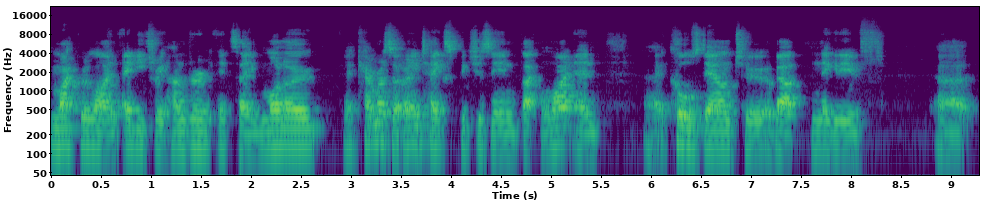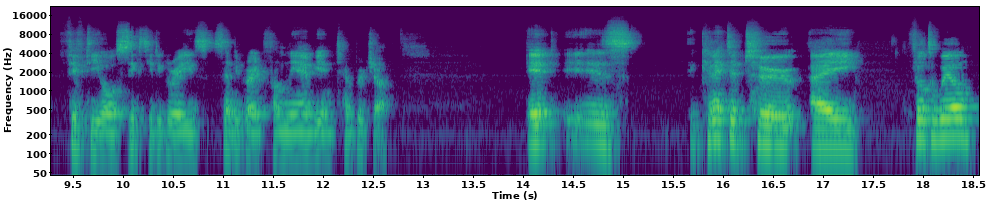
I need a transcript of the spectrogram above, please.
Microline 8300. It's a mono uh, camera, so it only takes pictures in black and white and uh, it cools down to about negative uh, 50 or 60 degrees centigrade from the ambient temperature. It is connected to a filter wheel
